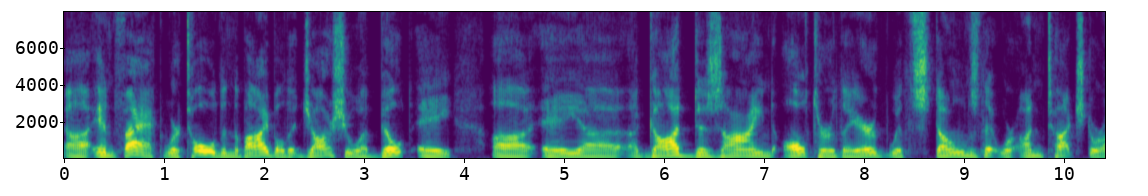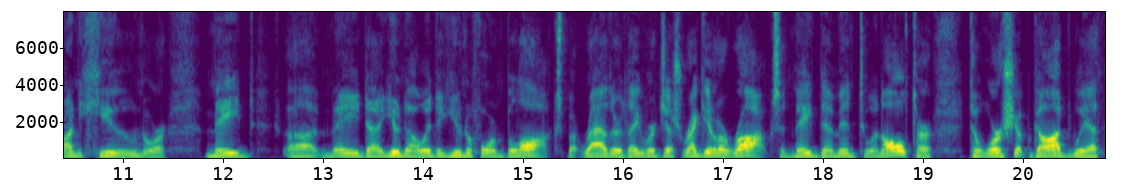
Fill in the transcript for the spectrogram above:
Uh, in fact, we're told in the Bible that Joshua built a uh, a, uh, a God designed altar there with stones that were untouched or unhewn or made uh, made, uh, you know, into uniform blocks, but rather they were just regular rocks and made them into an altar to worship God with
